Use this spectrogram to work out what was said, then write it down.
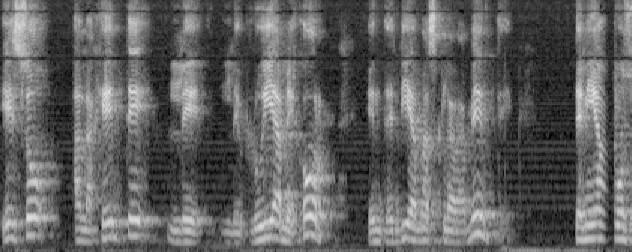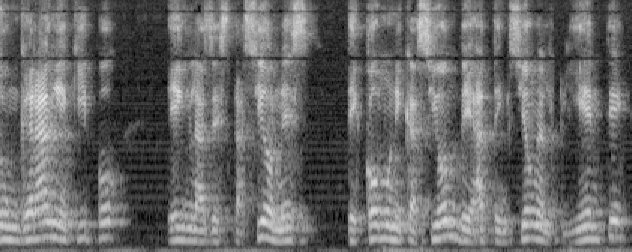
Eso a la gente le, le fluía mejor, entendía más claramente. Teníamos un gran equipo en las estaciones de comunicación, de atención al cliente,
